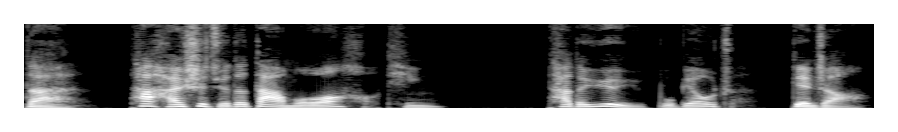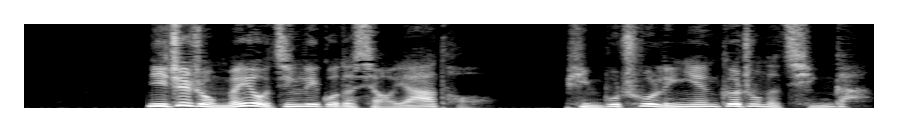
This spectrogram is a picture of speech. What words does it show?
但他还是觉得大魔王好听。他的粤语不标准，店长，你这种没有经历过的小丫头。品不出林岩歌中的情感。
